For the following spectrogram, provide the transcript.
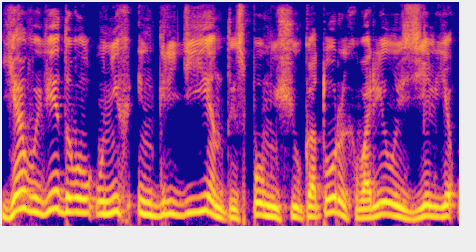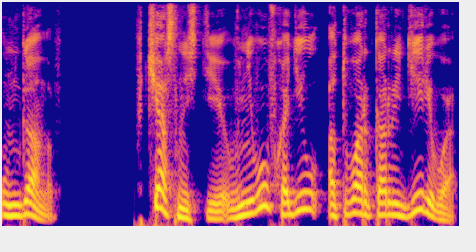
я выведывал у них ингредиенты, с помощью которых варилось зелье унганов. В частности, в него входил отвар коры дерева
